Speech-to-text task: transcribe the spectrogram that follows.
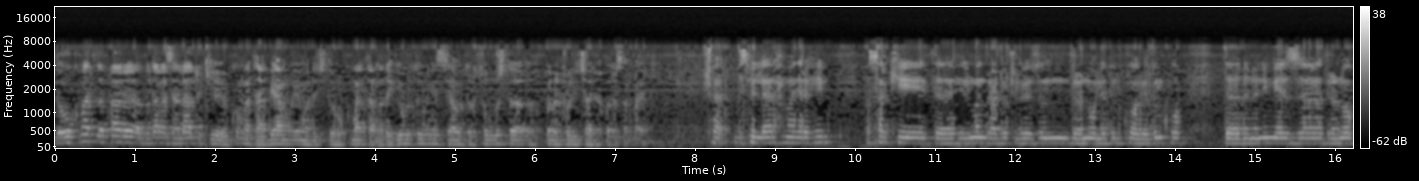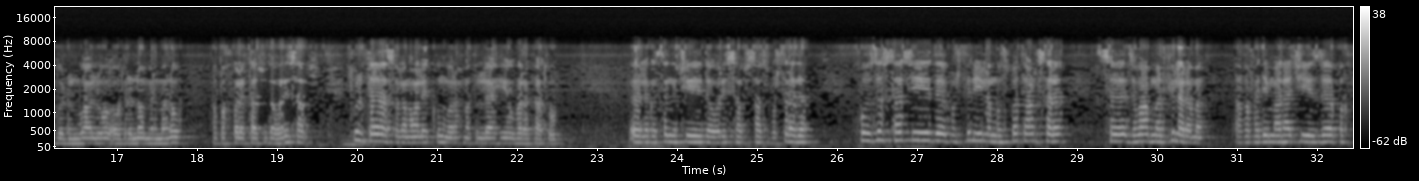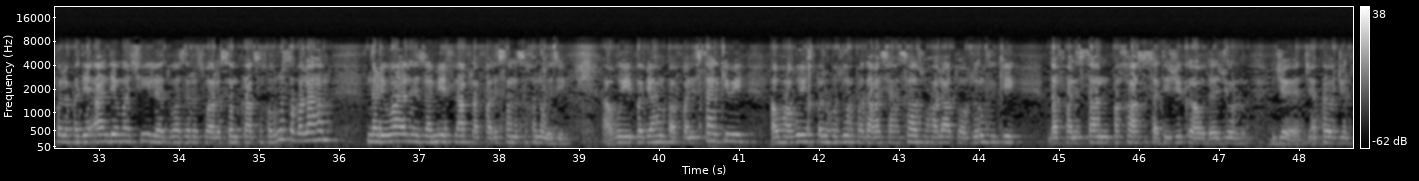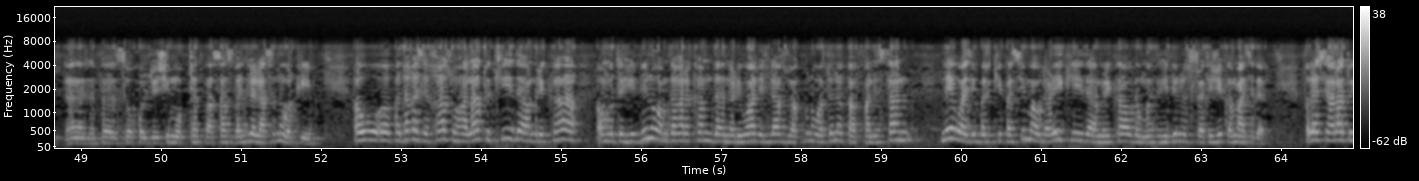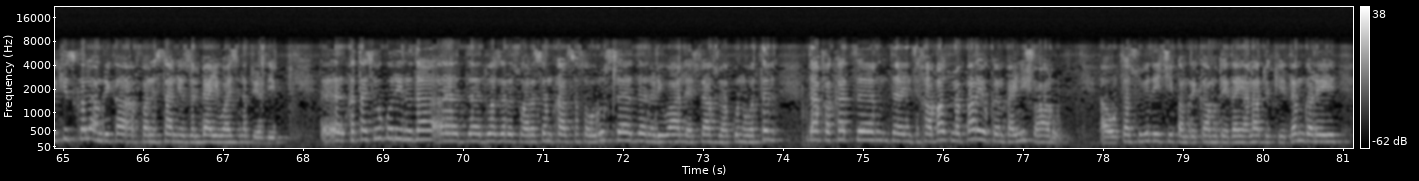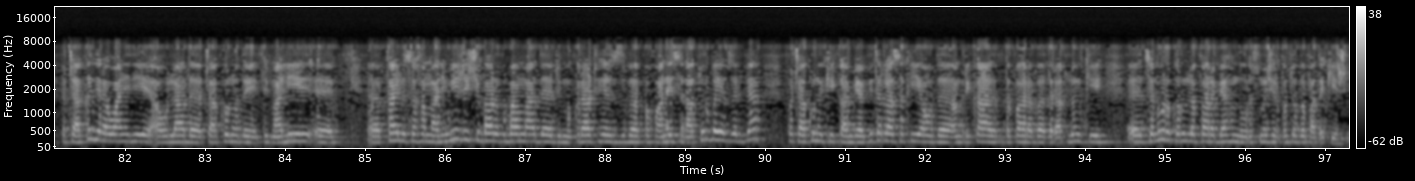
د حکومت لپاره په دغه حالاتو کې کومه تابع مهمه ده چې د حکومت آمادګي ورته ونیسي او تر څو وروسته خپل ټولې چارې خپل سمبال بسم الله الرحمن الرحیم په سر کې د هلمند رادیو ټلویزیون درنو لیدونکو او اوریدونکو د نننی میز درنو ګډونوالو او درنو مېلمنو او په خپل تاسو د وری صاحب ټول ته السلام علیکم ورحمت الله وبرکاتو لکه څنګه چې د وری صاحب تاسو پر سره ده خو زه ستاسې د پوښتنې له مثبت اړخ سره څه ځواب منفي لرم هغه په دې معنی چې زه په خپل په دې اند یم چې له 2014 کال څخه وروسته بلا هم نړیوال نظامی ائتلاف له افغانستان څخه نه وځي هغه به بیا هم په افغانستان کې وي او هغه خپل حضور په دغه حساس حالات او ظروفو کې د افغانستان په خاص ستراتیژیک او د جور په جور په سوقل جوشي موقعیت په اساس باندې لاس نه ورکړي او په دغسې خاصو حالاتو کې د امریکا او متحدینو او همدغه رقم د نړیوال ایتلاف ځواکونو وتنه په افغانستان نه یوازې بلکې په سیمه او نړۍ کې د امریکا او د متحدینو ستراتیژیکه ماتې ده په داسې حالاتو کې ځکه امریکا افغانستان یو ځل بیا یوازې نه پرېږدي که تاسو وګورئ نو دا د 2014 کال څخه وروسته د نړیوال اطلاق ځواکونو وتل دا فقط د انتخاباتو لپاره یو کمپایني شعار و او تاسو وینئ چې په امریکا متحده ایالاتو کې دم غړې ټاکنې روانې دي او لا د ټاکنو د احتمالي پایلو څخه معلومیږي چې بارک اوباما د دیموکرات حزب په خوانی سناتور به یو ځل بیا په ټاکنو کې کامیابی ترلاسه کړي او د امریکا لپاره به د راتلونکي څلورو کلونو لپاره بیا هم د ولسمشر په توګه پاتې کیږي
